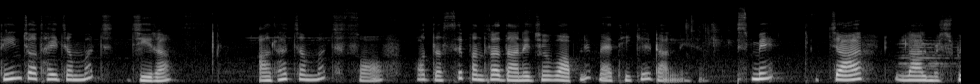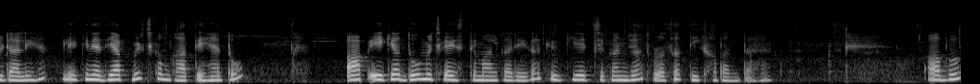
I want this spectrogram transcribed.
तीन चौथाई चम्मच जीरा, आधा चम्मच सौंफ और 10 से 15 दाने जो हैं वो आपने मेथी के डालने हैं। इसमें चार लाल मिर्च भी डाली हैं, लेकिन यदि आप मिर्च कम खाते हैं तो आप एक या दो मिर्च का इस्तेमाल करेगा क्योंकि ये चिकन जो है थोड़ा सा तीखा बनता है। अब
